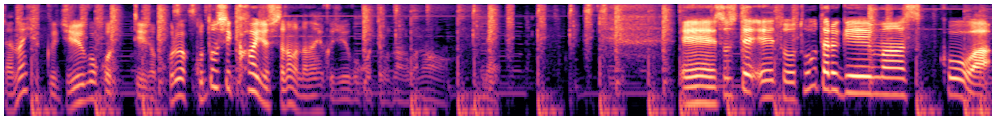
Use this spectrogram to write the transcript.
?715 個っていうのは、これは今年解除したのが715個ってことなのかな？ね。えー、そして、えっ、ー、と、トータルゲーマースコア、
